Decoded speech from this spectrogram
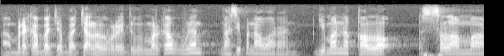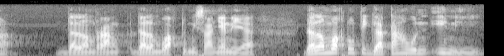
Nah, mereka baca-baca lalu itu mereka kemudian ngasih penawaran. Gimana kalau selama dalam rang, dalam waktu misalnya nih ya, dalam waktu tiga tahun ini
